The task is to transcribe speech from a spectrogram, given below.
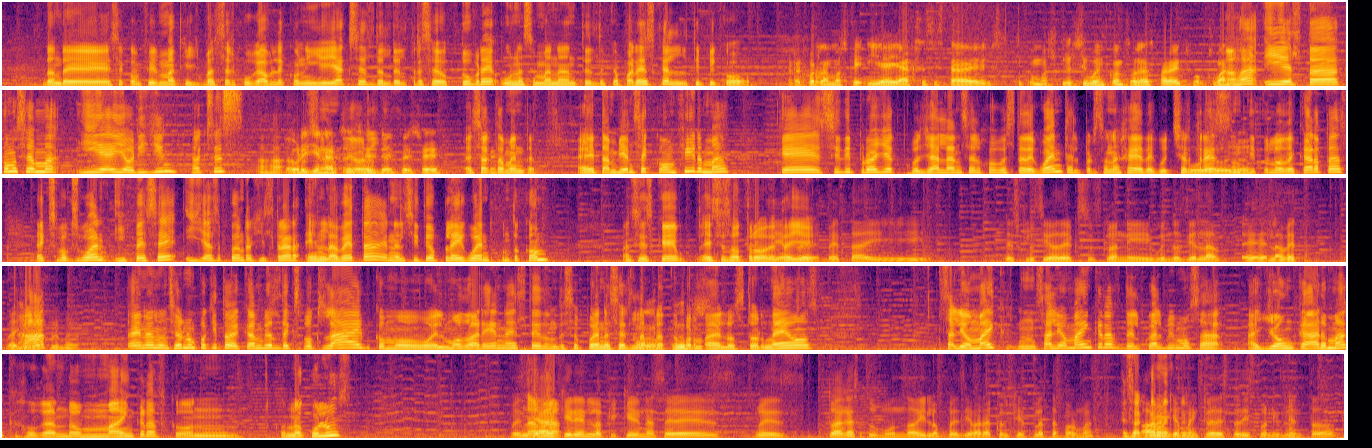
donde se confirma que va a ser jugable con EA Access desde el 13 de octubre, una semana antes de que aparezca, el típico Recordamos que EA Access está este, como exclusivo en consolas para Xbox One. Ajá, y está, ¿cómo se llama? EA Origin Access. Ajá, Origin Access, el de PC. Exactamente. Eh, también se confirma que CD Projekt pues ya lanza el juego este de Gwent, el personaje de The Witcher 3, un título de cartas, Xbox One y PC y ya se pueden registrar en la beta en el sitio playgwent.com. Así es que ese es otro detalle. Beta y exclusivo de Xbox One y Windows 10 la, eh, la beta. Va a llegar ah, primero. También anunciaron un poquito de cambios de Xbox Live, como el modo arena este, donde se pueden hacer la plataforma de los torneos. Salió, Mike, mm, salió Minecraft, del cual vimos a, a John Carmack jugando Minecraft con, con Oculus. Pues ya quieren, lo que quieren hacer es, pues, tú hagas tu mundo y lo puedes llevar a cualquier plataforma. Exactamente. Ahora que Minecraft está disponible en todo.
